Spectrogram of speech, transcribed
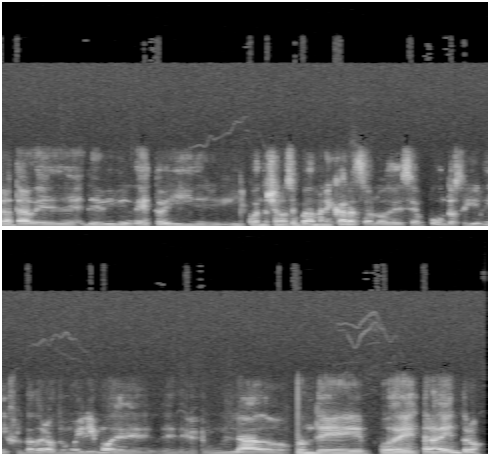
tratar de, vivir de esto y, cuando ya no se pueda manejar, hacerlo desde ese punto, seguir disfrutando del automovilismo desde, un lado donde podés estar adentro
